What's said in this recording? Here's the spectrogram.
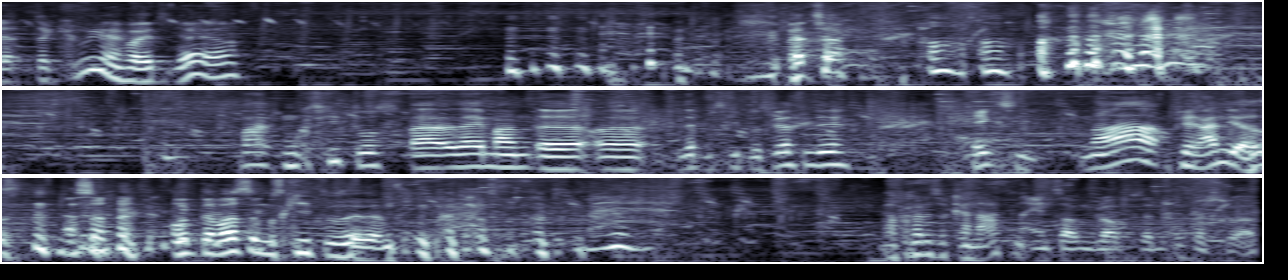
Ja, der Grüne halt. Ja, ja. Warte. Oh, oh. Moskitos. Äh, nein, Mann, äh, äh, nicht Moskitos. Wer sind die? Hexen. Na, Piranhas. Achso. Unterwasser-Moskitos, Alter. Man kann so Granaten einsaugen, glaubst du, das ist schlau.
